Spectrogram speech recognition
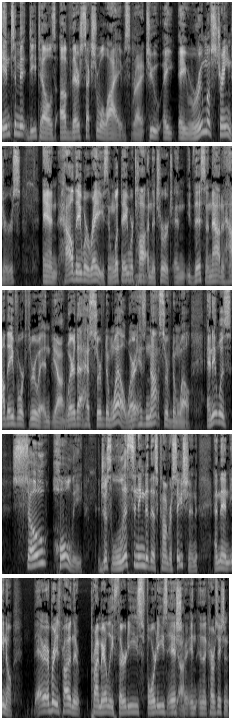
intimate details of their sexual lives Right. to a, a room of strangers and how they were raised and what they were taught in the church and this and that and how they've worked through it and Yeah. where that has served them well, where it has not served them well. And it was so holy just listening to this conversation. And then, you know, everybody's probably in their primarily 30s, 40s ish Yeah. in, in the conversation.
